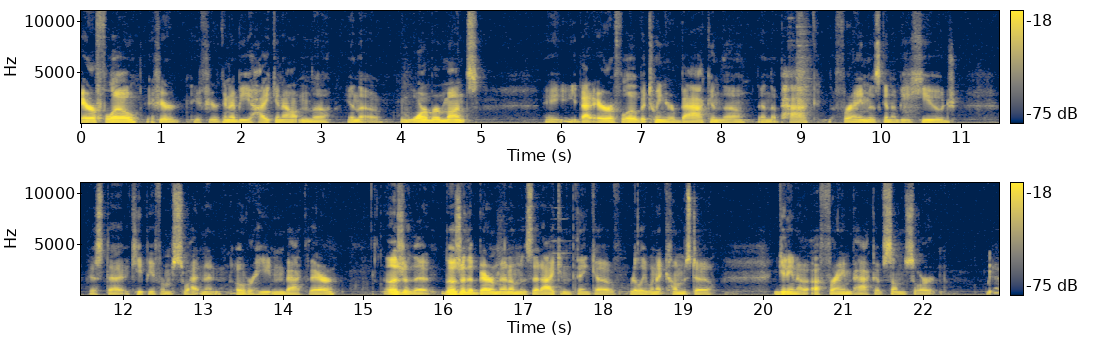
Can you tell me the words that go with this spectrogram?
airflow. If you're if you're going to be hiking out in the in the warmer months, eh, that airflow between your back and the and the pack, the frame is going to be huge. Just to keep you from sweating and overheating back there. Those are the those are the bare minimums that I can think of really when it comes to getting a, a frame pack of some sort. Yeah,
